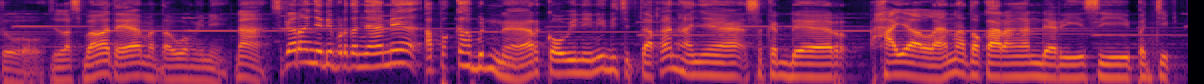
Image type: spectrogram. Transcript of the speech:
tuh. Jelas banget ya mata uang ini. Nah, sekarang jadi pertanyaannya, apakah benar koin ini diciptakan hanya sekedar hayalan atau karangan dari si pencipta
